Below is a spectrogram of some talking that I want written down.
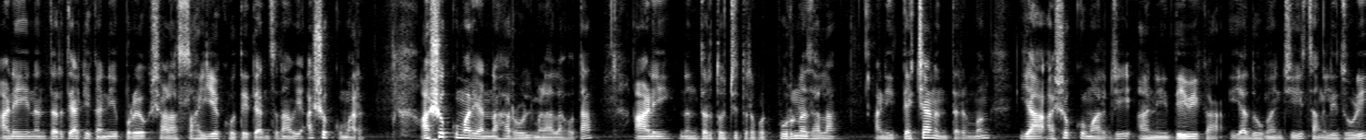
आणि नंतर त्या ठिकाणी प्रयोगशाळा सहाय्यक होते. त्यांचं नाव आहे अशोक कुमार. अशोक कुमार यांना हा रोल मिळाला होता आणि नंतर तो चित्रपट पूर्ण झाला. आणि त्याच्यानंतर मग या अशोक कुमारजी आणि देविका या दोघांची चांगली जोडी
